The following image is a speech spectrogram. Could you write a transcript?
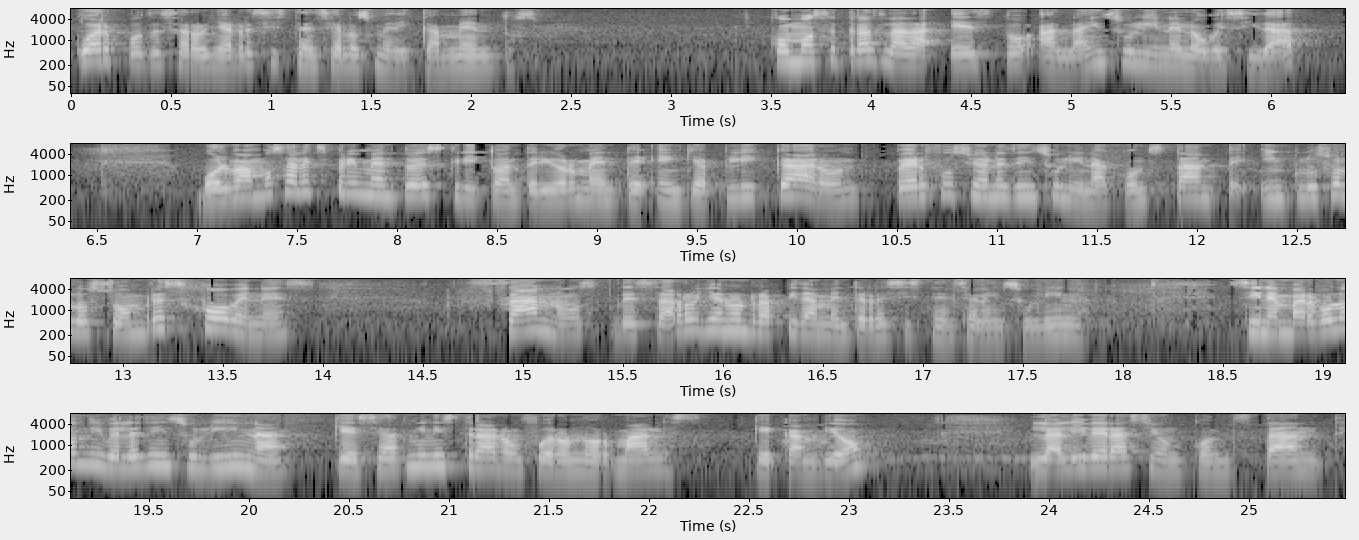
cuerpos desarrollan resistencia a los medicamentos. ¿Cómo se traslada esto a la insulina y la obesidad? Volvamos al experimento descrito anteriormente en que aplicaron perfusiones de insulina constante. Incluso los hombres jóvenes sanos desarrollaron rápidamente resistencia a la insulina. Sin embargo, los niveles de insulina que se administraron fueron normales. ¿Qué cambió? La liberación constante.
